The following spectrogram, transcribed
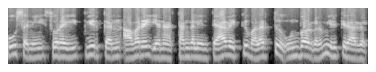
பூசணி சுரை பீர்க்கன் அவரை என தங்களின் தேவைக்கு வளர்த்து உண்பவர்களும் இருக்கிறார்கள்.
